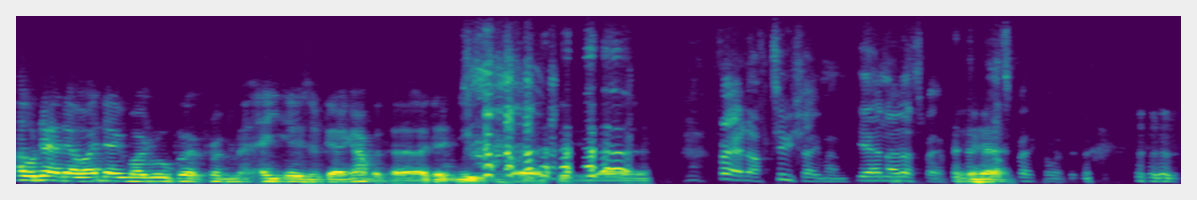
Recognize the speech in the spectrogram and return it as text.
Oh no no! I know my rule book from eight years of going out with her. I don't need uh, to. Fair enough, touche, man. Yeah, no, that's fair. That's fair comment.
